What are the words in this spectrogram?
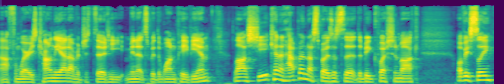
uh, from where he's currently at, average of 30 minutes with the 1 ppm. Last year, can it happen? I suppose that's the, the big question mark. Obviously,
